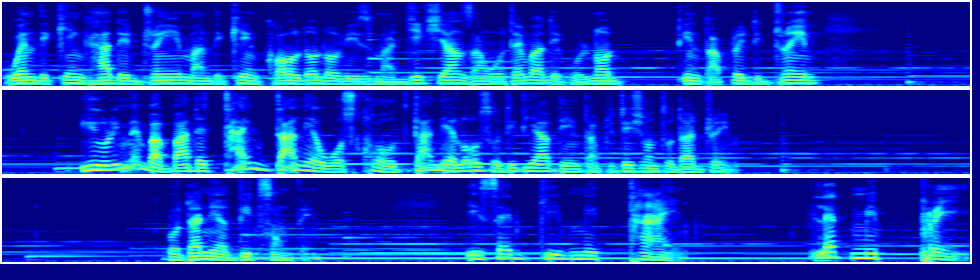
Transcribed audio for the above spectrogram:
When the king had a dream and the king called all of his magicians and whatever, they could not interpret the dream. You remember by the time Daniel was called, Daniel also did he have the interpretation to that dream. But Daniel did something. He said, Give me time. Let me pray.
